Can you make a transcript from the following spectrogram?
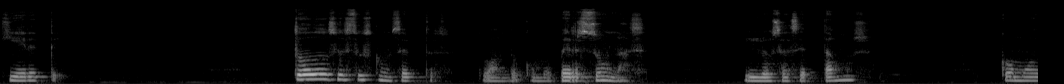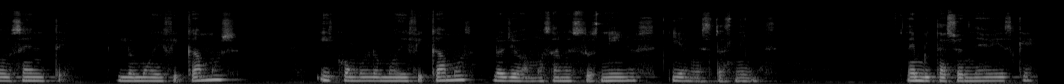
quiérete todos estos conceptos, cuando como personas los aceptamos, como docente lo modificamos y como lo modificamos lo llevamos a nuestros niños y a nuestras niñas. La invitación de hoy es que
